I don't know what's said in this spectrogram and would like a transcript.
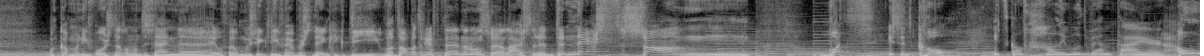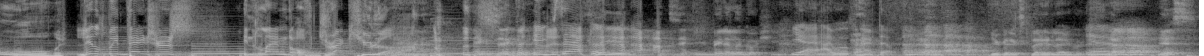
Maar ik kan me niet voorstellen, want er zijn heel veel muziekliefhebbers, denk ik, die wat dat betreft naar ons luisteren. The next song. What is it called? It's called Hollywood Vampire. Oh, little bit dangerous in the land of Dracula. exactly. exactly. exactly. Bela Lugosi. Yeah, I will find out. you can explain it later. Yeah. yeah? Yes?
